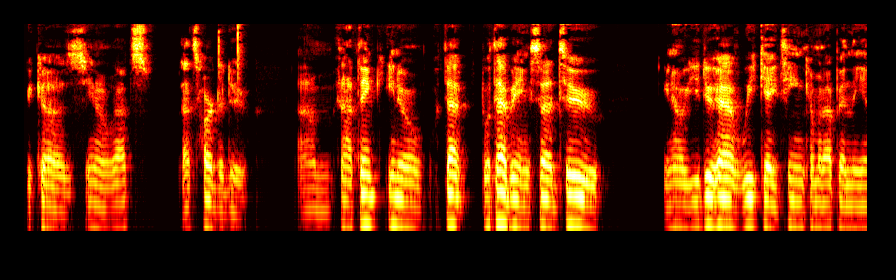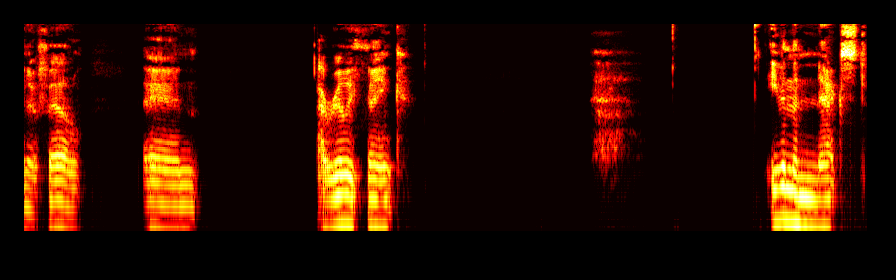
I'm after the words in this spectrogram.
because you know that's that's hard to do, um, and I think you know with that with that being said too, you know you do have Week 18 coming up in the NFL, and I really think even the next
